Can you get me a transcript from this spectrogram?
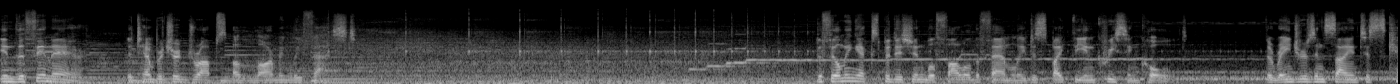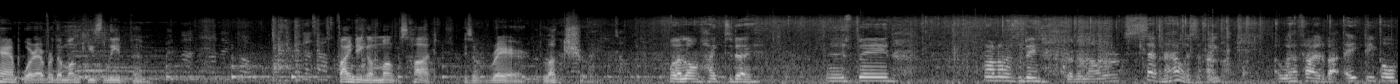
In the thin air, the temperature drops alarmingly fast. The filming expedition will follow the family despite the increasing cold. The rangers and scientists camp wherever the monkeys lead them. Finding a monk's hut is a rare luxury. What a long hike today. It's been. How long has it been? Got an hour? Seven hours, I think. We have hired about eight people.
